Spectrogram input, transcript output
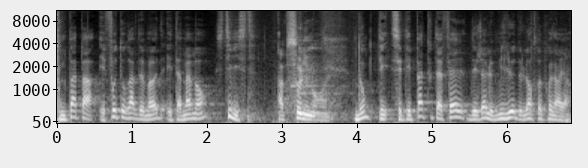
Ton papa est photographe de mode et ta maman styliste. Absolument. ouais. Donc c'était pas tout à fait déjà le milieu de l'entrepreneuriat.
